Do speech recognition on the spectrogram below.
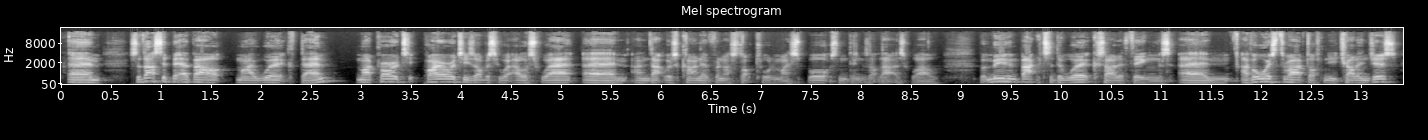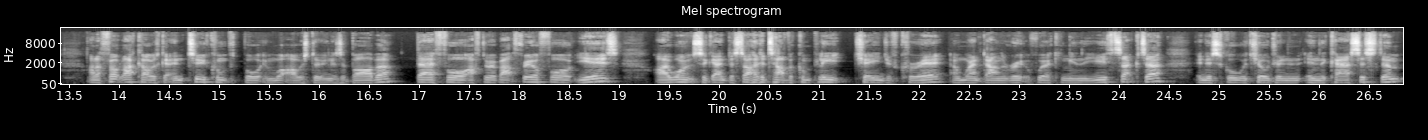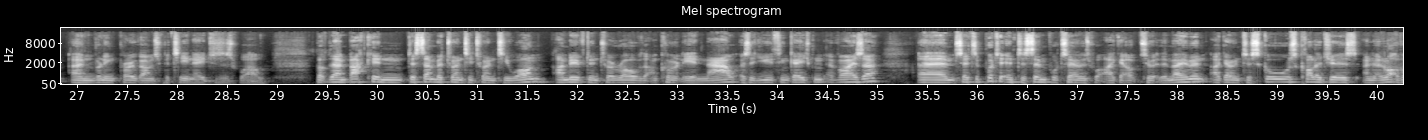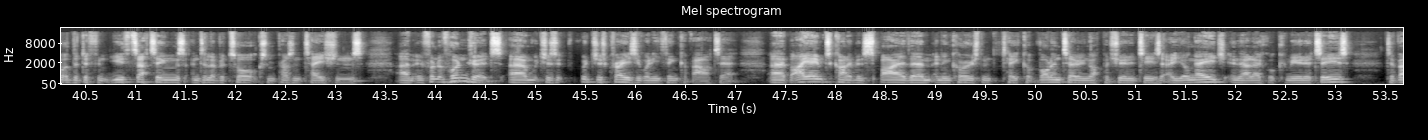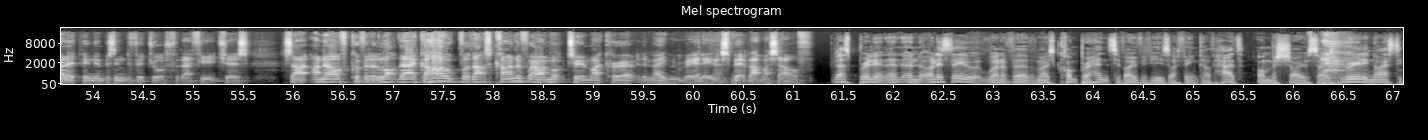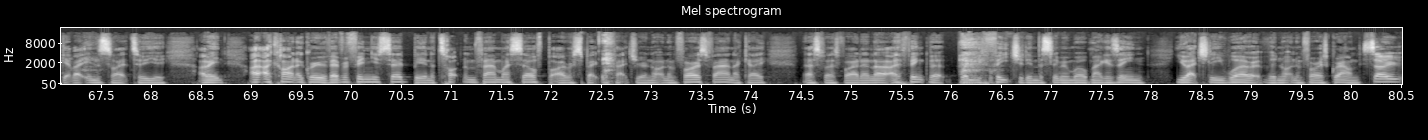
Um, so that's a bit about my work then my priority priorities obviously were elsewhere, um, and that was kind of when I stopped all of my sports and things like that as well. But moving back to the work side of things, um, I've always thrived off new challenges, and I felt like I was getting too comfortable in what I was doing as a barber. Therefore, after about three or four years, I once again decided to have a complete change of career and went down the route of working in the youth sector in a school with children in the care system and running programs for teenagers as well. But then back in December 2021, I moved into a role that I'm currently in now as a youth engagement advisor. Um, so to put it into simple terms, what I get up to at the moment, I go into schools, colleges, and a lot of other different youth settings and deliver talks and presentations um, in front of hundreds, um, which is which is crazy when you think about it. Uh, but I aim to kind of inspire them and encourage them to take up volunteering opportunities at a young age in their local communities developing them as individuals for their futures. So I know I've covered a lot there, Carl, but that's kind of where I'm up to in my career at the moment, really. And that's a bit about myself. That's brilliant, and, and honestly, one of the most comprehensive overviews I think I've had on the show. So it's really nice to get that insight to you. I mean, I, I, can't agree with everything you said, being a Tottenham fan myself, but I respect the fact you're a Nottingham Forest fan. Okay, that's that's fine. And I, I think that when you featured in the Slimming World magazine, you actually were at the Nottingham Forest ground. So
